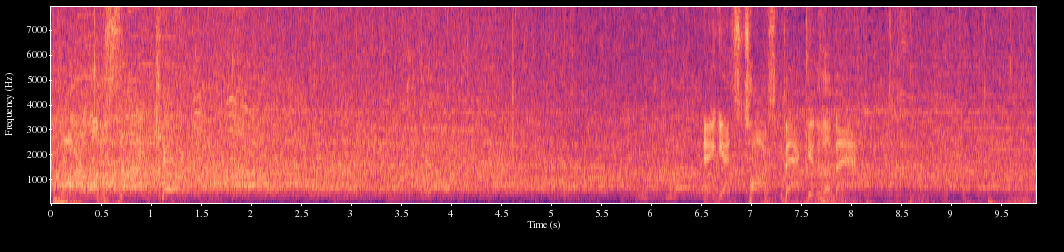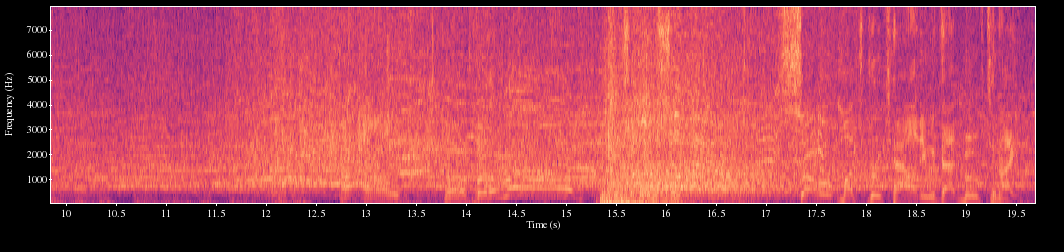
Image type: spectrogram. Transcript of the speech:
Harlem And gets tossed back into the mat. Uh-oh. Going for the ride. So much brutality with that move tonight.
